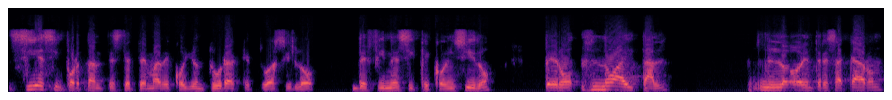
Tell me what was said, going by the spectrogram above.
sí es importante este tema de coyuntura que tú así lo defines y que coincido, pero no hay tal. Lo entresacaron.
